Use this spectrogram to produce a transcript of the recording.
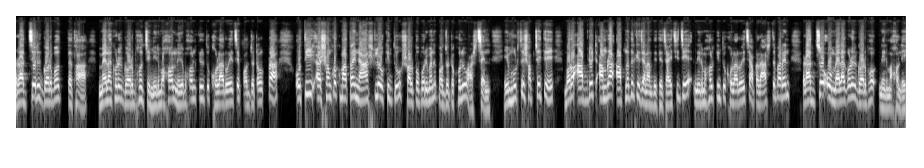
রাজ্যের গর্ব তথা মেলাঘরের গর্ব হচ্ছে নির্মহল নির্মহল কিন্তু খোলা রয়েছে, পর্যটকরা অতি সংখ্যক মাত্রায় না আসলেও কিন্তু স্বল্প পরিমাণে পর্যটক হলেও আসছেন। এই মুহূর্তে সবচাইতে বড় আপডেট আমরা আপনাদেরকে জানান দিতে চাইছি যে নির্মহল কিন্তু খোলা রয়েছে, আপনারা আসতে পারেন রাজ্য ও মেলাগড়ের গর্ভ নির্মহলে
